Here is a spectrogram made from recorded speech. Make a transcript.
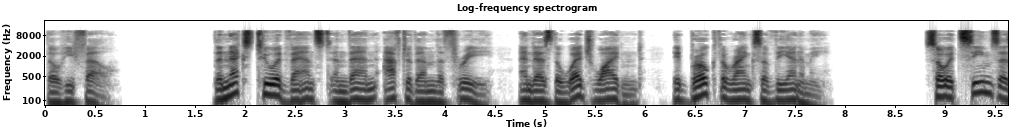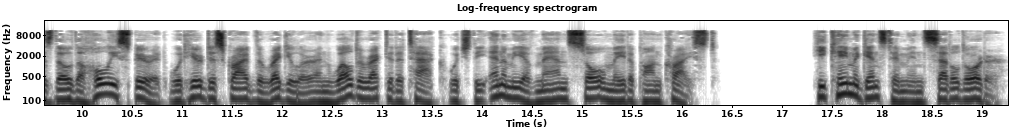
though he fell. The next two advanced and then after them the three, and as the wedge widened, it broke the ranks of the enemy. So it seems as though the Holy Spirit would here describe the regular and well-directed attack which the enemy of man's soul made upon Christ. He came against him in settled order.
